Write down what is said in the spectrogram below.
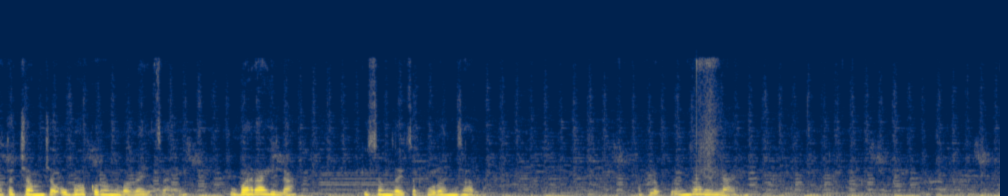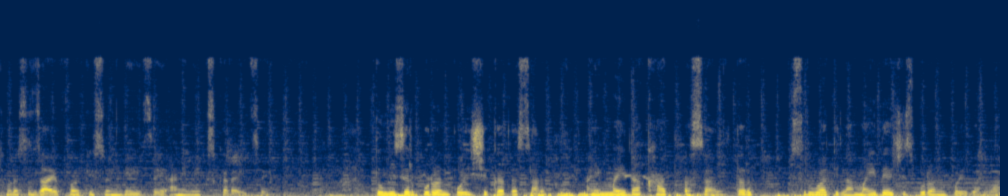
आता चमचा उभा करून बघायचा आहे. उभा राहिला की समजायचं पुरण झालं. आपलं पुरण झालेलं आहे. थोडंसं जायफळ किसून घ्यायचं आहे आणि मिक्स करायचं आहे तुम्ही जर पुरणपोळी शिकत असाल आणि मैदा खात असाल तर सुरुवातीला मैद्याचीच पुरणपोळी बनवा.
